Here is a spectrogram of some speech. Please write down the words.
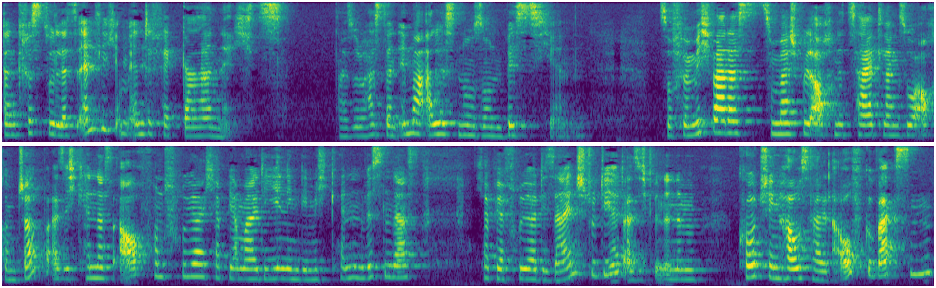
dann kriegst du letztendlich im Endeffekt gar nichts. Also du hast dann immer alles nur so ein bisschen. So für mich war das zum Beispiel auch eine Zeit lang so auch im Job. Also ich kenne das auch von früher. Ich habe ja mal diejenigen, die mich kennen, wissen das. Ich habe ja früher Design studiert. Also ich bin in einem Coaching-Haushalt aufgewachsen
